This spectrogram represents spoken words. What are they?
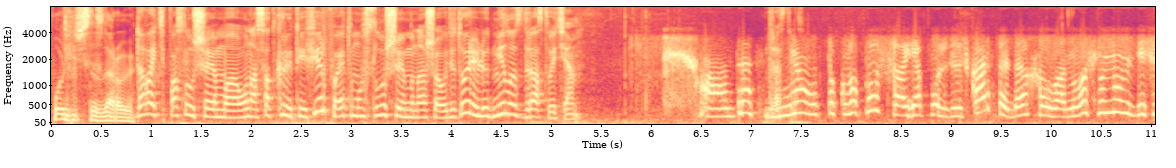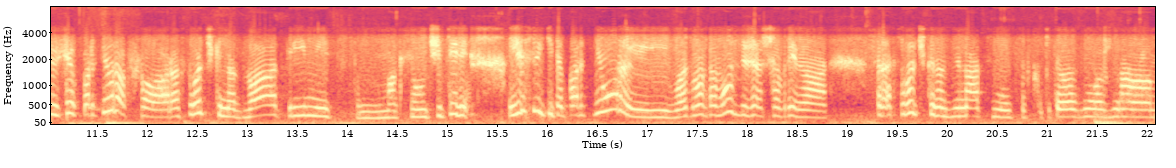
Пользуйтесь на здоровье. Давайте послушаем. У нас открытый эфир, поэтому слушаем нашу аудиторию. Людмила, здравствуйте. А, здравствуйте. здравствуйте. У меня вот только вопрос. А, я пользуюсь картой, да, халва. Но в основном здесь у всех партнеров а, рассрочки на 2-3 месяца, максимум 4. Есть ли какие-то партнеры, и, возможно, будет в ближайшее время с рассрочкой на 12 месяцев, какие-то, возможно,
